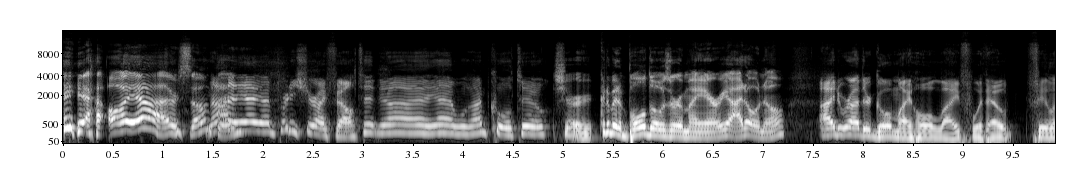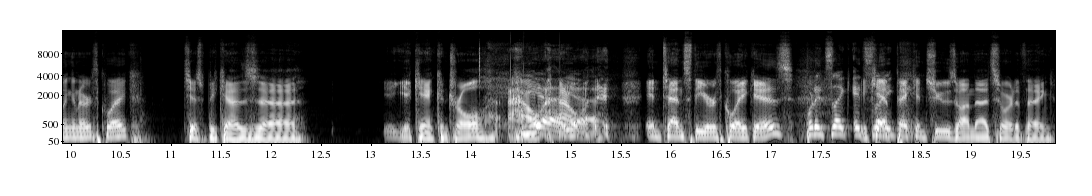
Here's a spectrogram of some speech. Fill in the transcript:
yeah. Oh yeah. There's something. no, yeah, I'm pretty sure I felt it. Uh, yeah, well, I'm cool too. Sure. Could have been a bulldozer in my area. I don't know. I'd rather go my whole life without feeling an earthquake, just because uh, you can't control how, Yeah, how yeah. intense the earthquake is. But it's like it's You can't like pick and choose on that sort of thing.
